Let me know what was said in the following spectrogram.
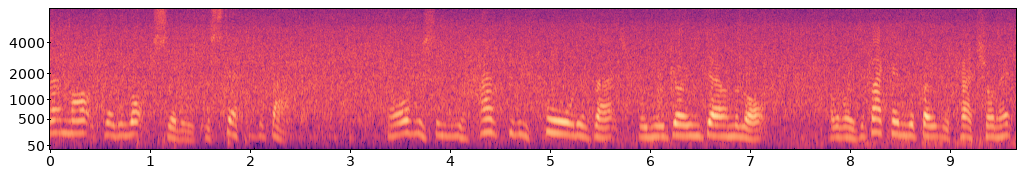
That marks where the lock sill is, the step at the back. Now obviously you have to be forward of that when you're going down the lock, otherwise the back end of the boat will catch on it.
